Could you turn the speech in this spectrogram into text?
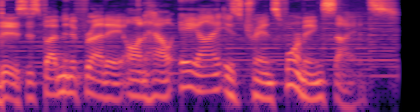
This is 5 Minute Friday on how AI is transforming science.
